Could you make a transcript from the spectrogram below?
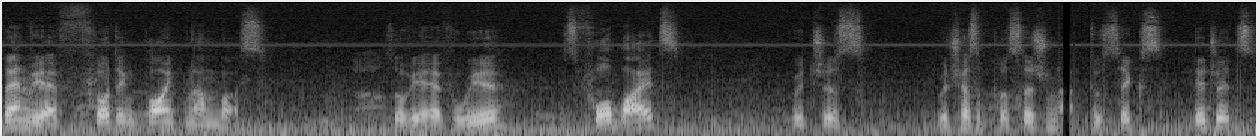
Then we have floating point numbers. So we have real, it's four bytes, which is which has a precision up to six digits,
